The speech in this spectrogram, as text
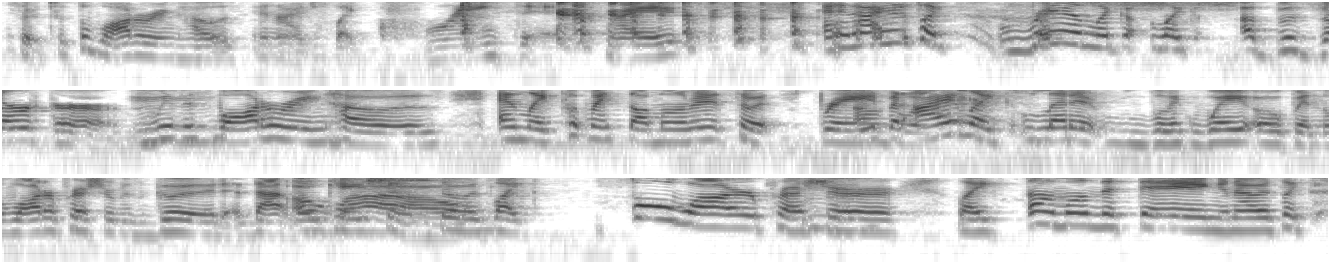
So I took the watering hose and I just like cranked it, right? and I just like ran like a, like a berserker with Mm-hmm. this watering hose and like put my thumb on it so it sprayed, Oh, so but I it's like let it like way open. The water pressure was good at that Oh, location, wow. so it was like full water pressure, Mm-hmm. like thumb on the thing, and I was like, pick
